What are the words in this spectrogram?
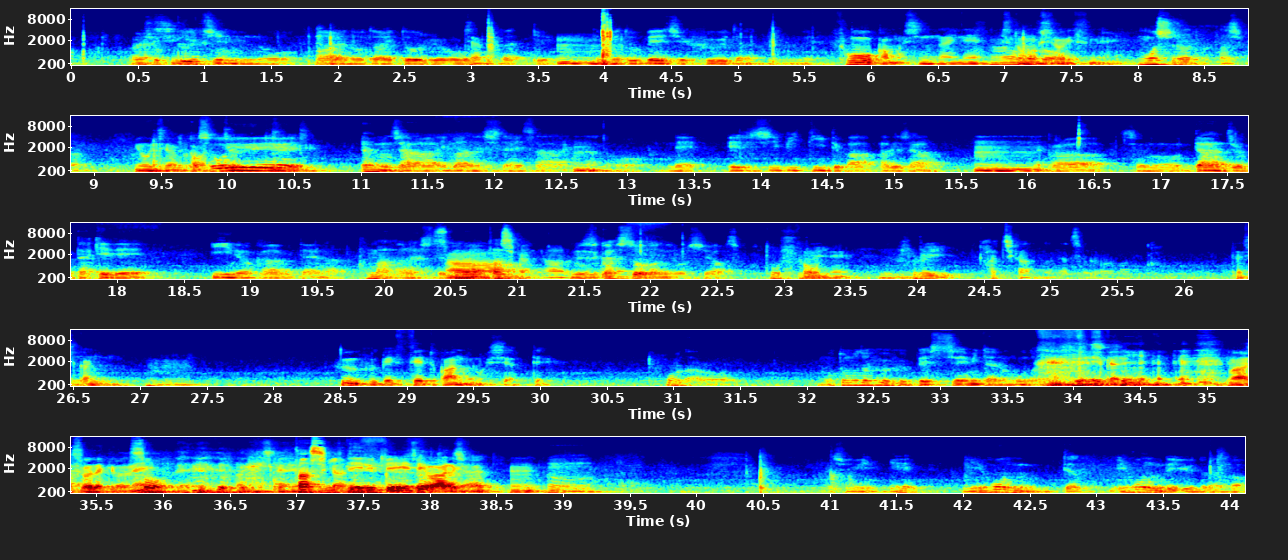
プーチンの前の大統領だっけ、うん。メドベージェフだっていうね。そうかもしんないね。ちょっと面白いですね。あ面白いな確かに。名字が変わっちゃうそう。っていうでもじゃあ今の時代さ、うん。あのね LGBT とかあるじゃん、うん。だからその男女だけでいいのかみたいなまあ話とか。それは確かにある。難しそうだねロシア。と古い、そうね。うん古い価値観だねそれはなんか。確かに、うん。夫婦別姓とかあんのロシアって。どうだろもともと夫婦別姓みたいなもんだね。確かに。まあそうだけどね。そうね。確かに。確かに。似てるけどではあるよね。うん。私みえ？日本で日本で言うとなんか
